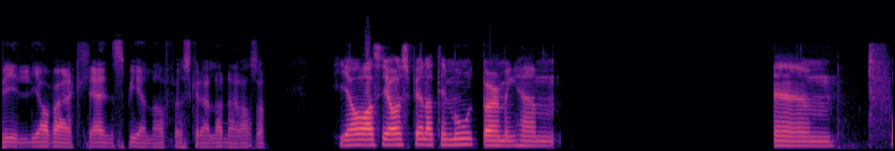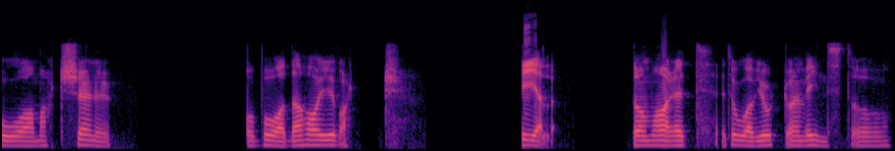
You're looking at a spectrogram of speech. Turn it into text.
vill jag verkligen spela för skrällen här alltså. Ja, alltså jag har spelat emot Birmingham ehm, två matcher nu. Och båda har ju varit fel. De har ett, ett oavgjort och en vinst och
